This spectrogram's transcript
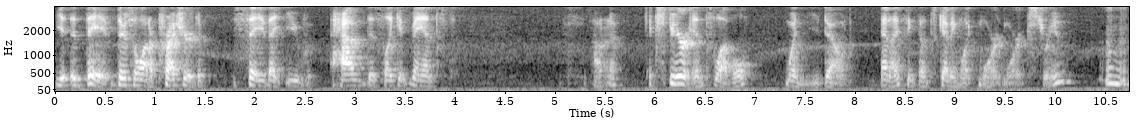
they there's a lot of pressure to say that you have this like advanced i don't know experience level when you don't. And i think that's getting like more and more extreme mm-hmm.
